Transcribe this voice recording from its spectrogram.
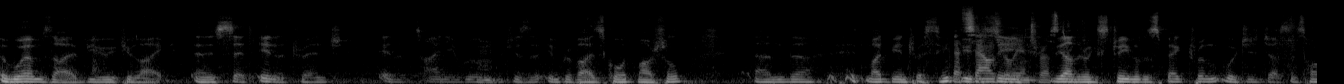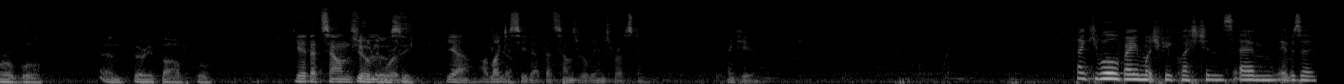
a worm's eye view, if you like, and it's set in a trench in a tiny room, mm. which is an improvised court martial. And uh, it might be interesting that sounds to see really interesting. the other extreme of the spectrum, which is just as horrible and very powerful. Yeah, that sounds Joe really Losey. worth yeah, I'd like Yeah. to see that. That sounds really interesting. Thank you. Thank you all very much for your questions. Um, it was a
